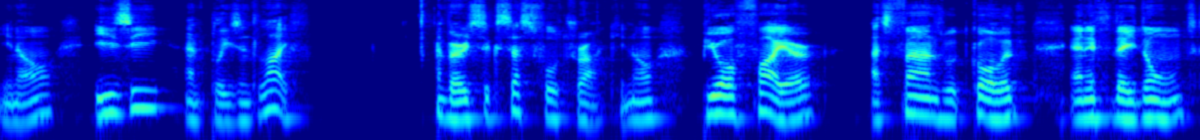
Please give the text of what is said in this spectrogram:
you know, easy and pleasant life. A very successful track, you know, pure fire, as fans would call it, and if they don't,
